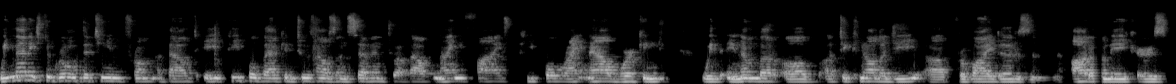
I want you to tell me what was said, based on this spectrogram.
We managed to grow the team from about eight people back in 2007 to about 95 people right now, working with a number of uh, technology uh, providers and automakers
